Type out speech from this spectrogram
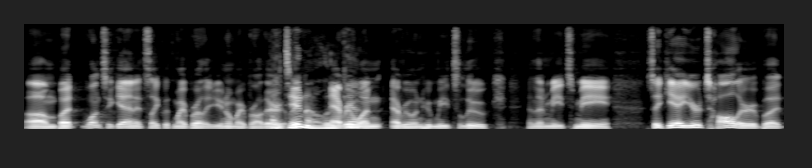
Um, but once again, it's like with my brother. You know my brother. I do Like, know Luke, yeah. everyone. Everyone who meets Luke and then meets me, it's like, yeah, you're taller, but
